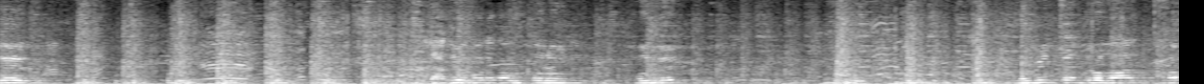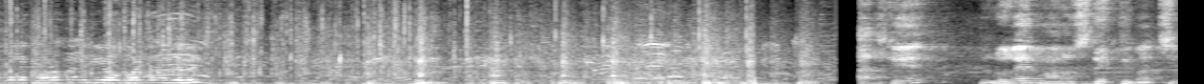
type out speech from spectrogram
আমাদের জাতীয় পতাকা উত্তোলন করবেন নবীন গান সকলে করতালি দিয়ে অভ্যর্থনা দেবেন। আজকে রোলের মানুষ দেখতে পাচ্ছে।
